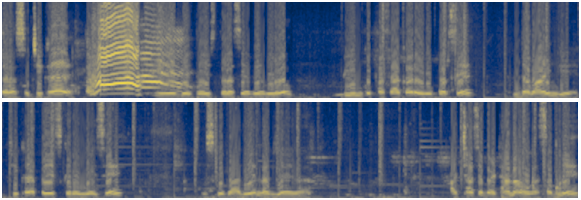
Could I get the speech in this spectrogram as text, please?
तरह से ठीक है? हाँ। ये देखो इस तरह से अभी हम लोग पिन को फंसा कर और ऊपर से दबाएँगे, ठीक है? प्रेस करेंगे इसे। उसके बाद ये लग जाएगा। अच्छा से बैठाना होगा सब में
